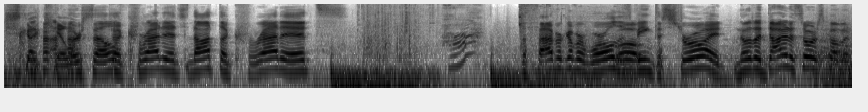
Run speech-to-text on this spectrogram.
She's gonna kill herself? The credits, not the credits. Huh? The fabric of her world Whoa. is being destroyed. No, the dinosaur's coming.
